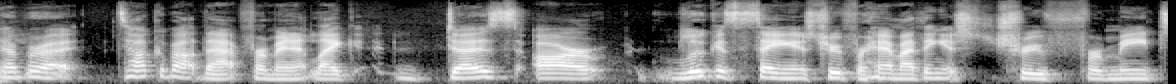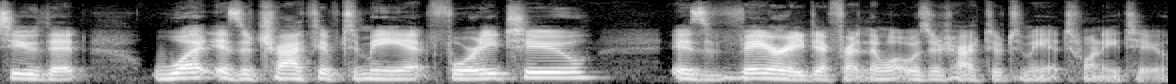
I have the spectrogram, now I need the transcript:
Debra, talk about that for a minute. Like, does our Lucas is saying it's true for him? I think it's true for me too. That what is attractive to me at 42 is very different than what was attractive to me at 22.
